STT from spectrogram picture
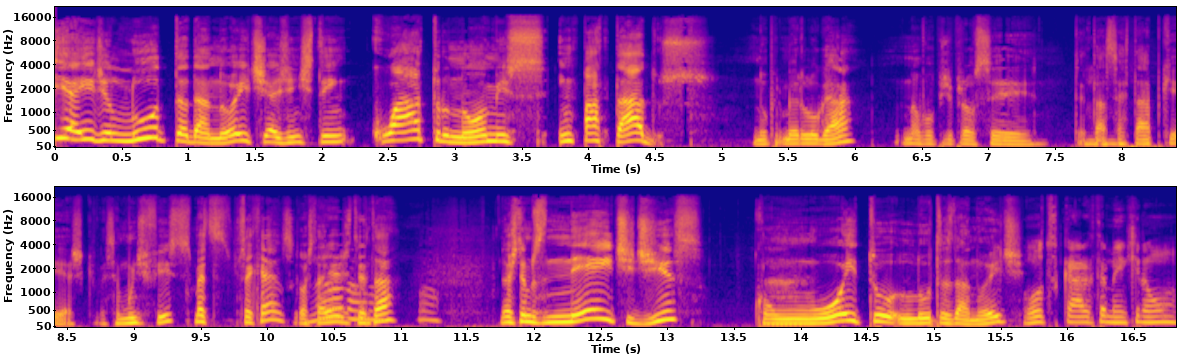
E aí, de luta da noite, a gente tem quatro nomes empatados no primeiro lugar. Não vou pedir para você tentar hum. acertar, porque acho que vai ser muito difícil. Mas você quer? Você gostaria não, de tentar? Não, não. Nós temos Nate Dias, com oito lutas da noite. Outro cara também que não.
